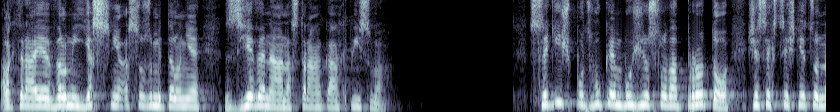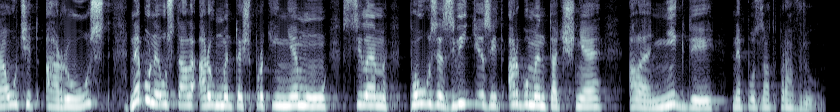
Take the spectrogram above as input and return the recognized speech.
ale která je velmi jasně a srozumitelně zjevená na stránkách písma. Sedíš pod zvukem Božího slova proto, že se chceš něco naučit a růst, nebo neustále argumentuješ proti němu s cílem pouze zvítězit argumentačně, ale nikdy nepoznat pravdu.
